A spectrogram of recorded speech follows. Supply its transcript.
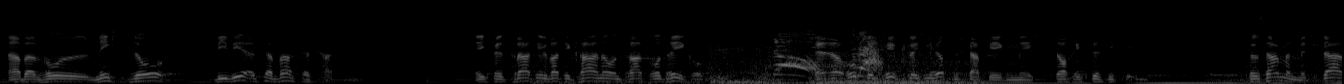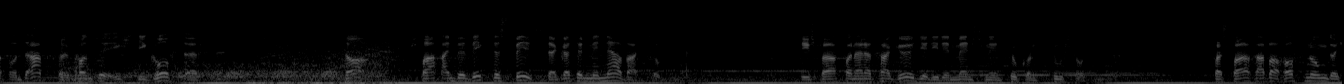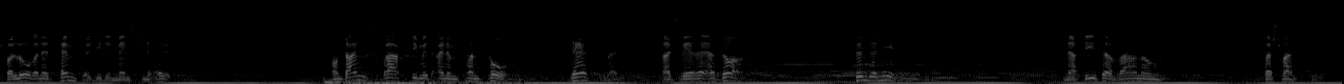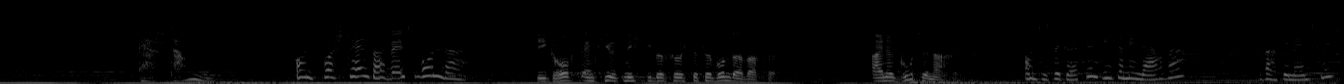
Aber wohl nicht so, wie wir es erwartet hatten. Ich betrat Il Vaticano und traf Rodrigo. Er erhob den päpstlichen Hirtenstab gegen mich, doch ich besiegte ihn. Zusammen mit Stab und Apfel konnte ich die Gruft öffnen. Dort sprach ein bewegtes Bild der Göttin Minerva zu mir. Sie sprach von einer Tragödie, die den Menschen in Zukunft zustoßen wird. Versprach aber Hoffnung durch verlorene Tempel, die den Menschen helfen. Und dann sprach sie mit einem Phantom, Desmond, als wäre er dort, stünde neben mir. Nach dieser Warnung verschwand sie. Erstaunlich. Unvorstellbar, welch Wunder. Die Gruft enthielt nicht die befürchtete Wunderwaffe. Eine gute Nachricht. Und diese Göttin, diese Minerva? War sie menschlich?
